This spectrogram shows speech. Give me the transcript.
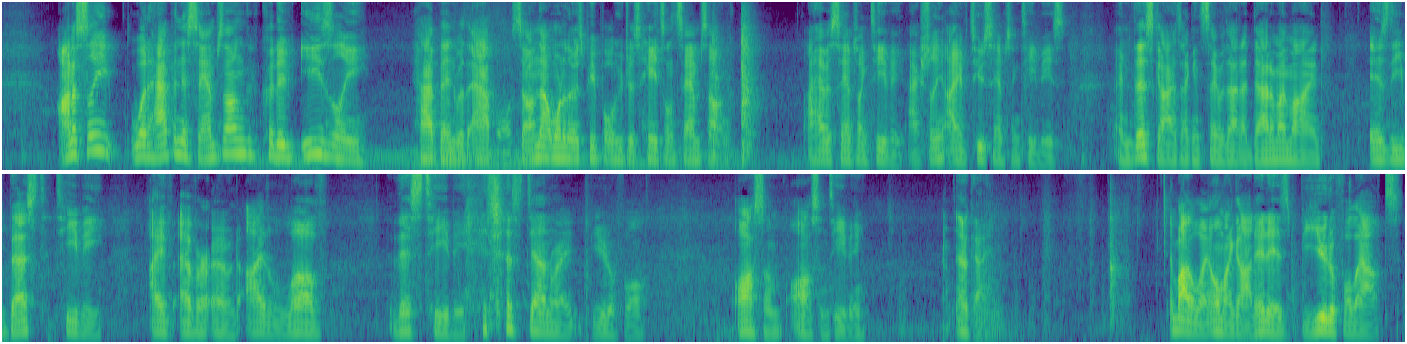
Honestly, what happened to Samsung could have easily happened with Apple. So I'm not one of those people who just hates on Samsung. I have a Samsung TV. Actually, I have two Samsung TVs. And this, guys, I can say without a doubt in my mind, is the best TV I've ever owned. I love this TV. It's just downright beautiful. Awesome, awesome TV. Okay. And by the way, oh my god, it is beautiful out.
